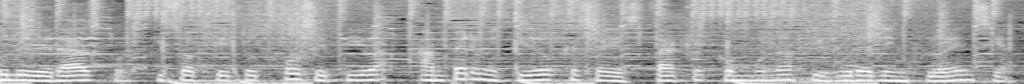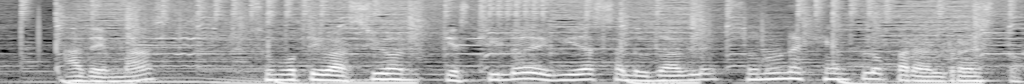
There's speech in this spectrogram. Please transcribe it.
su liderazgo y su actitud positiva han permitido que se destaque como una figura de influencia. Además, su motivación y estilo de vida saludable son un ejemplo para el resto.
